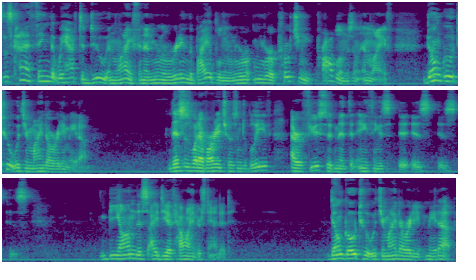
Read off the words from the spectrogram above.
this kind of thing that we have to do in life, and then when we're reading the Bible and when we're, when we're approaching problems in, in life, don't go to it with your mind already made up. This is what I've already chosen to believe. I refuse to admit that anything is is is is beyond this idea of how I understand it. Don't go to it with your mind already made up.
